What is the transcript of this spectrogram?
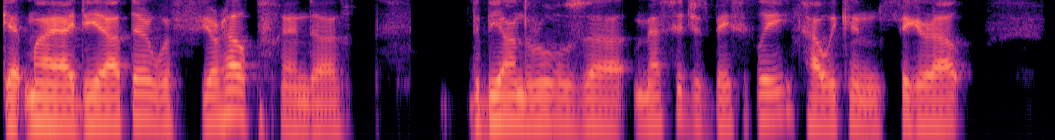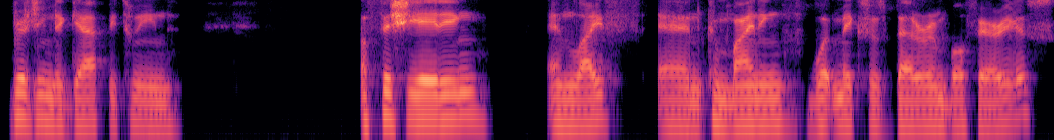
get my idea out there with your help. And uh, the Beyond the Rules uh, message is basically how we can figure out bridging the gap between officiating and life and combining what makes us better in both areas.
